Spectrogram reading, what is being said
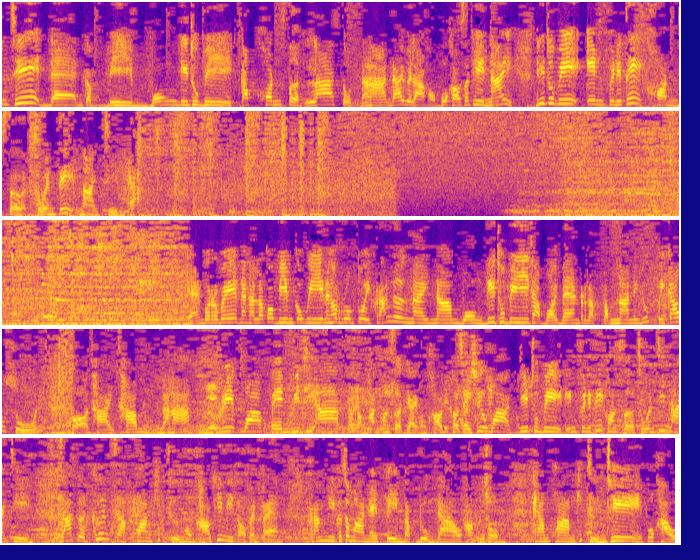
กันที่แดนกับบีม วง D2B กับคอนเสิร์ตล่าสุดนะคะ ได้เวลาของพวกเขาสักทีใน D2B Infinity Concert 2019 ค่ะ แดนบรเวศนะคะแล้วก็บีมกวีนะคะรวมตัวอีกครั้งหนึ่งในนามวง D2B ค่ะบอยแบนด์ระดับตำนานในยุคปี 90 ก็ถ่ายทำนะคะเรียกว่าเป็น VTR ประชาสัมพันธ์คอนเสิร์ตใหญ่ของเขาที่เขาใช้ชื่อว่า D2B Infinity Concert 2019 จะเกิดขึ้นจากความคิดถึงของเขาที่มีต่อแฟนๆ ครั้งนี้เขาจะมาในธีมแบบดวงดาวค่ะคุณผู้ชมแทนความคิดถึงที่พวกเขา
